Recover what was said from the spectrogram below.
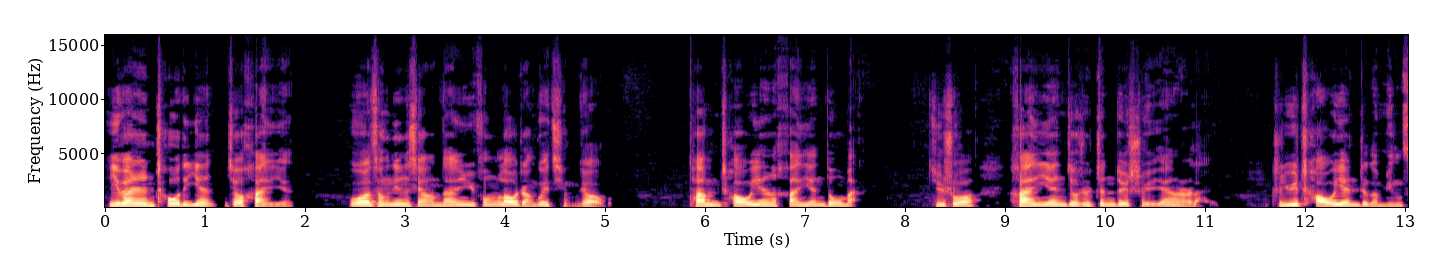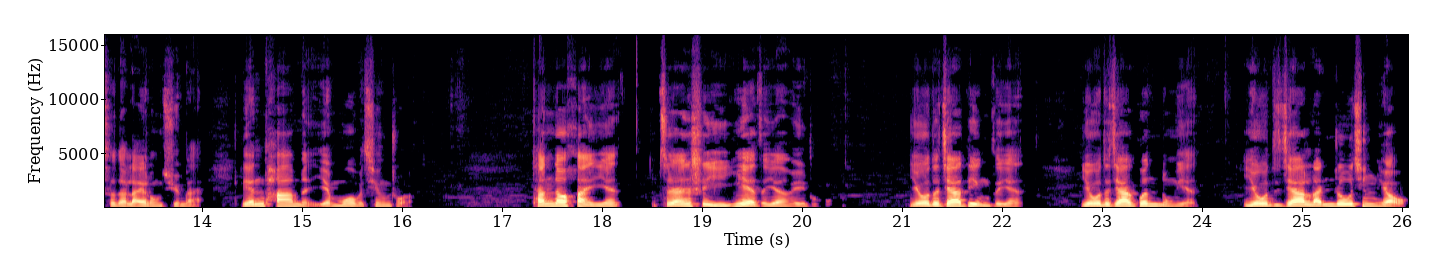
一般人抽的烟叫旱烟，我曾经向南玉峰老掌柜请教过，他们潮烟、旱烟都卖。据说旱烟就是针对水烟而来的，至于潮烟这个名词的来龙去脉，连他们也摸不清楚了。谈到旱烟，自然是以叶子烟为主。有的加锭子烟，有的加关东烟，有的加兰州青条，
